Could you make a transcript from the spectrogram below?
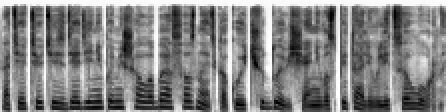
Хотя тетя с дядей не помешало бы осознать, какое чудовище они воспитали в лице Лорны.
